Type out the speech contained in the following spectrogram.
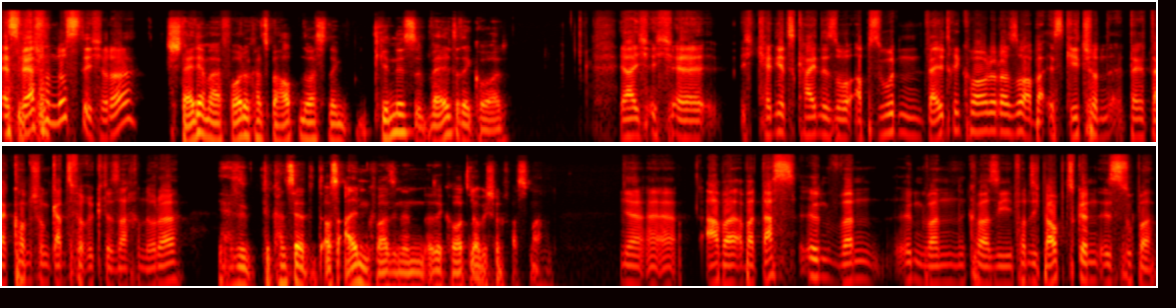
es wäre schon lustig, oder? Stell dir mal vor, du kannst behaupten, du hast einen Guinness-Weltrekord. Ja, ich, ich, äh, ich kenne jetzt keine so absurden Weltrekorde oder so, aber es geht schon, da, da kommen schon ganz verrückte Sachen, oder? Ja, also, du kannst ja aus allem quasi einen Rekord, glaube ich, schon fast machen. Ja, äh, äh, aber, aber das irgendwann, irgendwann quasi von sich behaupten zu können, ist super.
